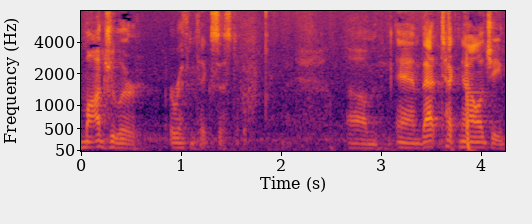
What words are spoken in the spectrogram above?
modular arithmetic system. Um, and that technology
